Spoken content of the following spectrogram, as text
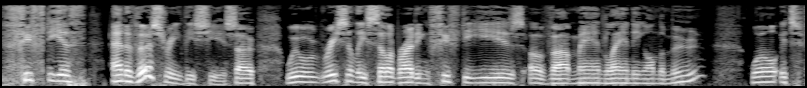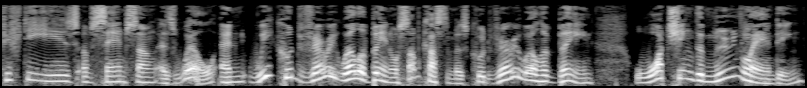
50th anniversary this year. So we were recently celebrating 50 years of uh, man landing on the moon. Well, it's 50 years of Samsung as well, and we could very well have been, or some customers could very well have been, watching the moon landing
